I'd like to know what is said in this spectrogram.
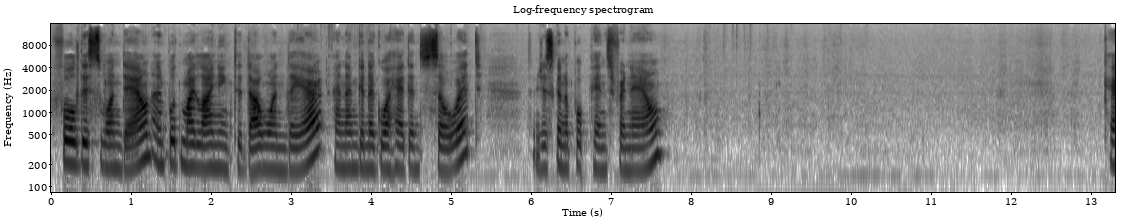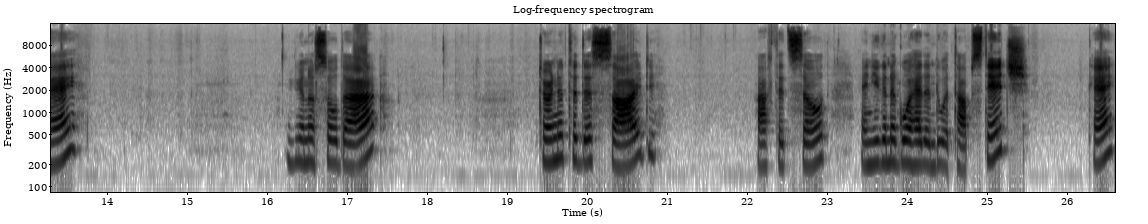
fold this one down and put my lining to that one there. And I'm gonna go ahead and sew it. So I'm just gonna put pins for now. Okay. You're gonna sew that. Turn it to this side after it's sewed and you're gonna go ahead and do a top stitch okay?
